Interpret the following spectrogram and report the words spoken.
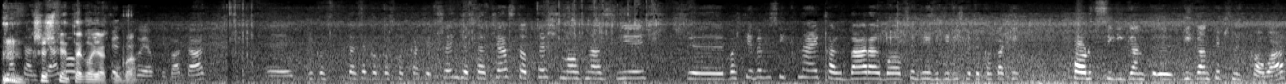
dla Santiago, Krzyż Świętego Jakuba. Świętego Jakuba, tak. E, Tylko dlatego go spotkacie wszędzie. To ciasto też można zjeść e, właściwie we wszystkich knajpach, barach, bo wtedy widzieliśmy tylko w takich porcji gigant, gigantycznych kołach.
